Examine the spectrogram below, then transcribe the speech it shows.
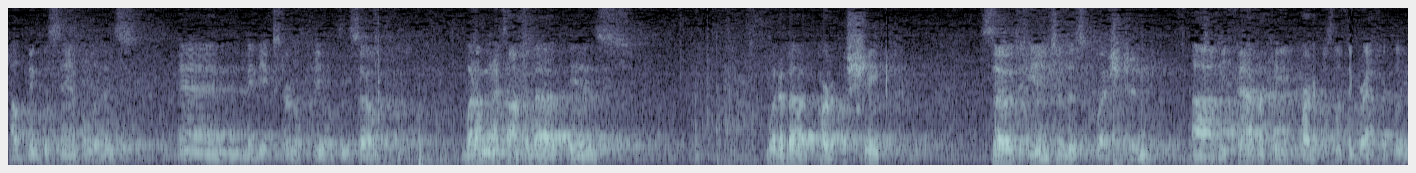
how big the sample is, and maybe external fields. And so what I'm going to talk about is what about particle shape? So to answer this question, uh, we fabricate particles lithographically,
